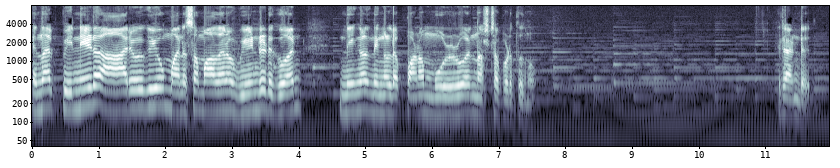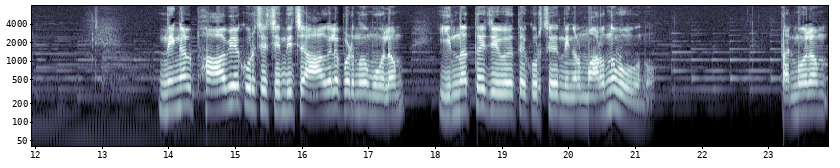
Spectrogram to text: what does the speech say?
എന്നാൽ പിന്നീട് ആരോഗ്യവും മനസ്സമാധാനവും വീണ്ടെടുക്കുവാൻ നിങ്ങൾ നിങ്ങളുടെ പണം മുഴുവൻ നഷ്ടപ്പെടുത്തുന്നു. രണ്ട് നിങ്ങൾ ഭാവിയെക്കുറിച്ച് ചിന്തിച്ച് ആകലപ്പെടുന്നത് മൂലം ഇന്നത്തെ ജീവിതത്തെക്കുറിച്ച് നിങ്ങൾ മറന്നുപോകുന്നു. തന്മൂലം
